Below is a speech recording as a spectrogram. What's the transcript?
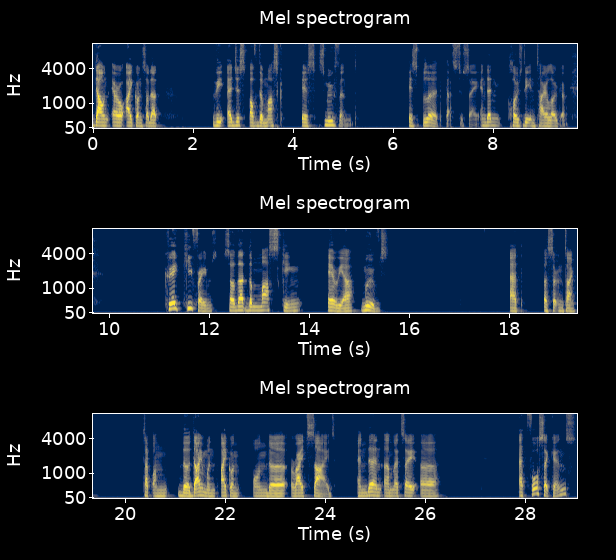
down arrow icon so that the edges of the mask is smoothened, is blurred, that's to say, and then close the entire logo. Create keyframes so that the masking area moves at a certain time. Tap on the diamond icon on the right side. And then um, let's say uh, at 4 seconds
